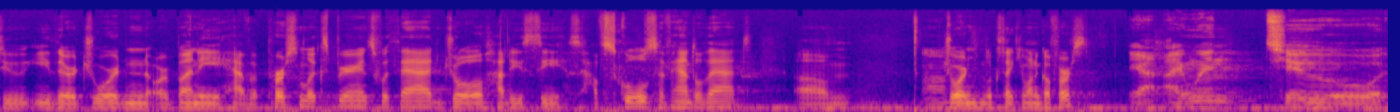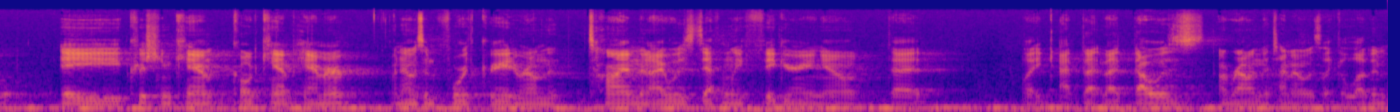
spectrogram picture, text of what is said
do either Jordan or Bunny have a personal experience with that? Joel, how do you see how schools have handled that? Um, Um, Jordan, looks like you want to go first. Yeah, I went to a Christian camp called Camp Hammer when I was in fourth grade, around the time that I was definitely figuring out that, like, at that, that, that was around the time I was like 11.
